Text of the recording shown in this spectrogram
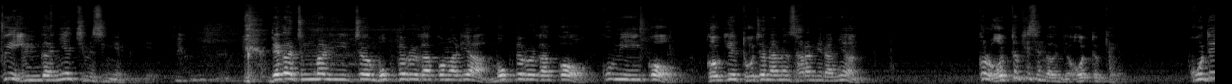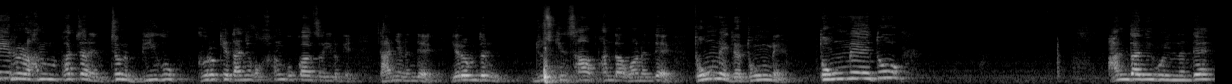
그게 인간이야 짐승이야 그게. 내가 정말 이 저 목표를 갖고 말이야 목표를 갖고 꿈이 있고 거기에 도전하는 사람이라면 그걸 어떻게 생각하냐 어떻게 고대일을 한번 봤잖아요. 저는 미국 그렇게 다니고 한국 가서 이렇게 다니는데 여러분들은 뉴스킨 사업한다고 하는데 동네죠 동네 동네도 안 다니고 있는데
